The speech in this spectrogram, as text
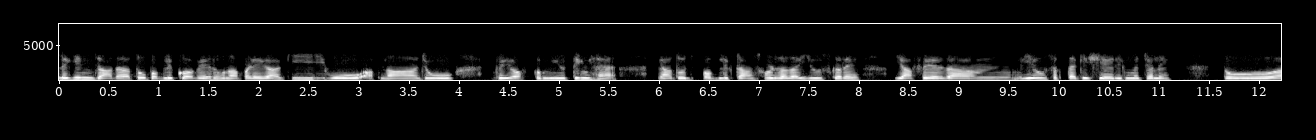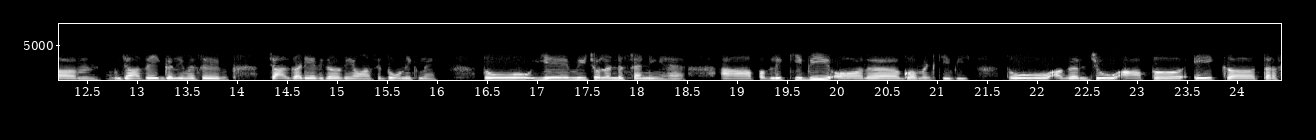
लेकिन ज़्यादा तो पब्लिक को अवेयर होना पड़ेगा कि वो अपना जो वे ऑफ़ कम्यूटिंग है, या तो पब्लिक ट्रांसपोर्ट ज़्यादा यूज़ करें, या फिर ये हो सकता है कि शेयरिंग में चले। तो जहाँ से एक गली में से चार गाड़ियाँ निकल रही हैं, वहाँ से दो निकलें। तो ये म्यूचुअल अंडरस्टैंडिंग है पब्लिक की भी और गवर्नमेंट की भी। तो अगर जो आप एक तरफ़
